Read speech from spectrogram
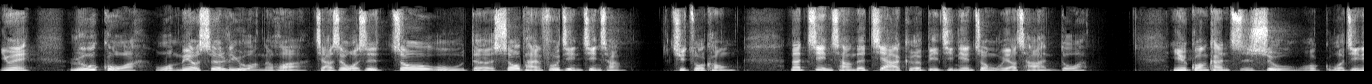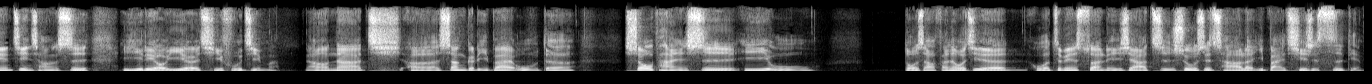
因为如果啊我没有设滤网的话，假设我是周五的收盘附近进场去做空，那进场的价格比今天中午要差很多啊。因为光看指数，我我今天进场是一六一二七附近嘛，然后那呃上个礼拜五的收盘是一五多少？反正我记得我这边算了一下，指数是差了一百七十四点。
